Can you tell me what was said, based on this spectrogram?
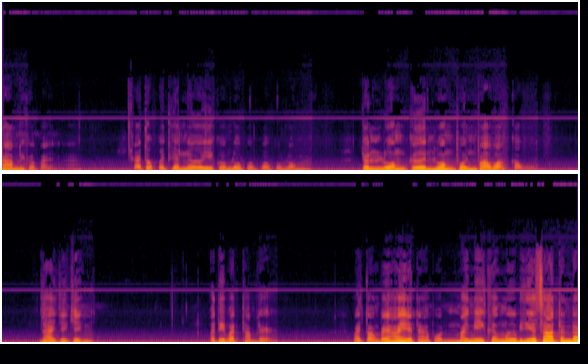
นามนี่เข้าไปกระทบกระเทือนเลย ความโลภความโกรธความหลง จนล่วงเกินล่วงพ้นภาวะเก่า ได้จริงๆปฏิบัติทำเลย ไม่ต้องไปหาเหตุหาผล ไม่มีเครื่องมือวิทยาศาสตร์อันใด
